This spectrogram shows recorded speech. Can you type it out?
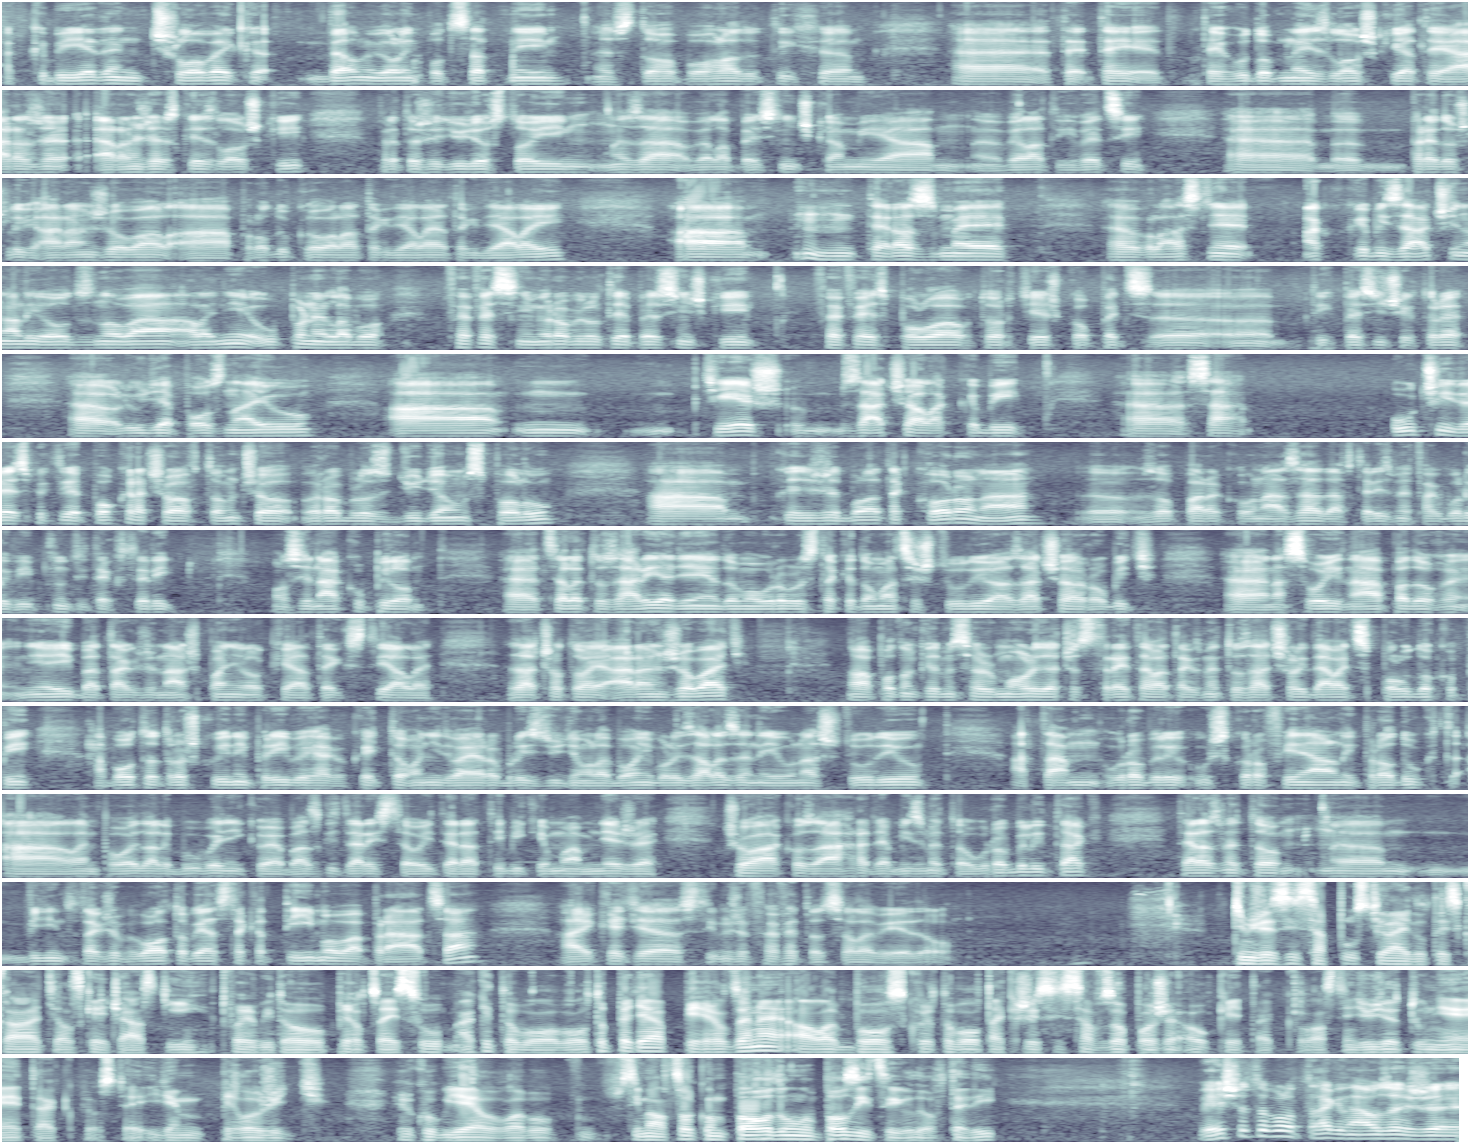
akoby jeden človek veľmi, veľmi podstatný z toho pohľadu tých, eh, tej, tej, tej hudobnej zložky a tej aranžer, aranžerskej zložky, pretože Ďuďo stojí za veľa pesničkami a veľa tých vecí eh, predošlých aranžoval a produkoval a tak ďalej a tak ďalej. A teraz sme eh, vlastne ako keby začínali od znova, ale nie úplne, lebo Fefe s ním robil tie pesničky Fefe je spoluautor tiež kopec e, e, tých pesničiek, ktoré e, ľudia poznajú a mm, tiež začal akoby sa učiť, respektíve pokračoval v tom, čo robil s Ďuďom spolu. A keďže bola tá korona zo pár rokov nazad a vtedy sme fakt boli vypnutí, tak vtedy on si nakúpil celé to zariadenie domov, urobil si také domáce štúdio a začal robiť na svojich nápadoch, nie iba tak, že na španielke a texty, ale začal to aj aranžovať. No a potom, keď sme sa už mohli začať stretávať, tak sme to začali dávať spolu dokopy a bol to trošku iný príbeh, ako keď to oni dvaja robili s ľuďom, lebo oni boli zalezení u nás štúdiu a tam urobili už skoro finálny produkt a len povedali bubeníkovi a basgitaristovi, teda Tibikemu a mne, že čo ako záhrať a my sme to urobili tak. Teraz sme to, um, vidím to tak, že bola to viac taká tímová práca, aj keď eh, s tým, že Fefe to celé viedol tým, že si sa pustil aj do tej skladateľskej časti tvorby toho procesu, aké to bolo? Bolo to Peťa prirodzené, alebo skôr to bolo tak, že si sa vzopo, že OK, tak vlastne ľudia tu nie tak proste idem priložiť ruku k dielu, lebo si mal celkom pohodlnú pozíciu dovtedy. Vieš, čo to bolo tak naozaj, že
